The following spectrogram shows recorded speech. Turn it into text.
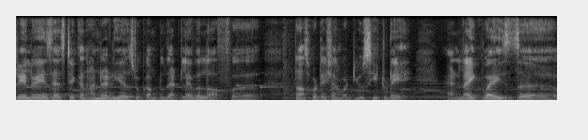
railways has taken 100 years to come to that level of uh, transportation what you see today and likewise uh,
